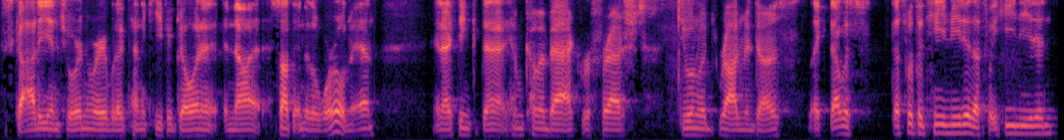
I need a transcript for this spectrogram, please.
Scottie and Jordan were able to kind of keep it going and, and not it's not the end of the world, man. And I think that him coming back refreshed, doing what Rodman does, like that was that's what the team needed. That's what he needed.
